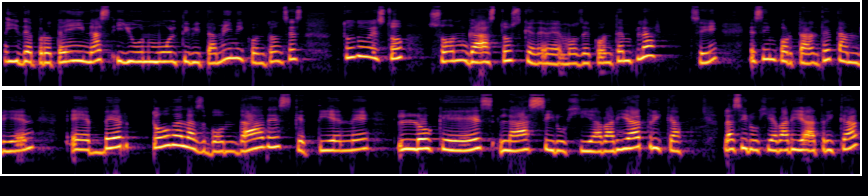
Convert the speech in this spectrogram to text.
y de proteínas y un multivitamínico. Entonces, todo esto son gastos que debemos de contemplar. ¿Sí? Es importante también eh, ver todas las bondades que tiene lo que es la cirugía bariátrica. La cirugía bariátrica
